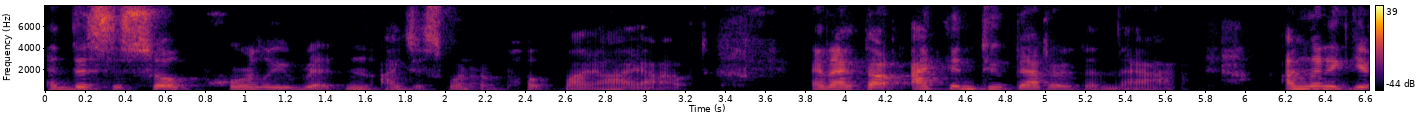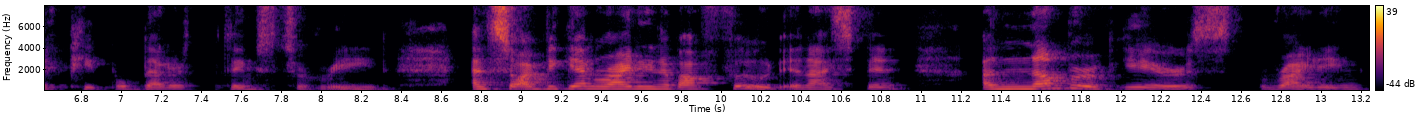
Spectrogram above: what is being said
And this is so poorly written, I just want to poke my eye out. And I thought, I can do better than that. I'm going to give people better things to read. And so I began writing about food, and I spent a number of years writing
